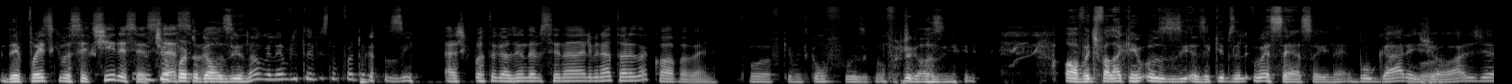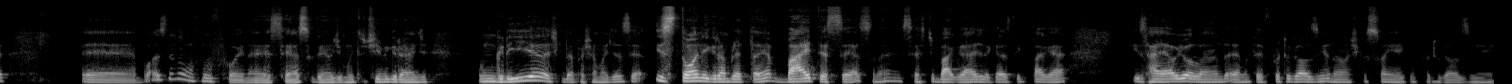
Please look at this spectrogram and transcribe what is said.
depois que você tira esse excesso. Não tinha um Portugalzinho, né? não? Me lembro de ter visto um Portugalzinho. Acho que Portugalzinho deve ser na eliminatória da Copa, velho. Pô, fiquei muito confuso com o Portugalzinho. Ó, vou te falar quem os, as equipes, o excesso aí, né? Bulgária Boa. e Geórgia. É, Bósnia não, não foi, né? Excesso, ganhou de muito time grande. Hungria, acho que dá para chamar de excesso. Estônia e Grã-Bretanha, baita excesso, né? Excesso de bagagem daquelas que tem que pagar. Israel e Holanda. É, não teve Portugalzinho, não. Acho que eu sonhei com Portugalzinho aí.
